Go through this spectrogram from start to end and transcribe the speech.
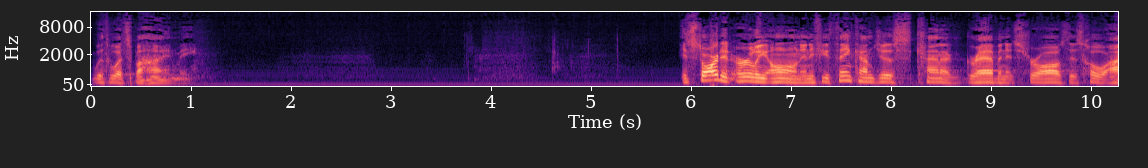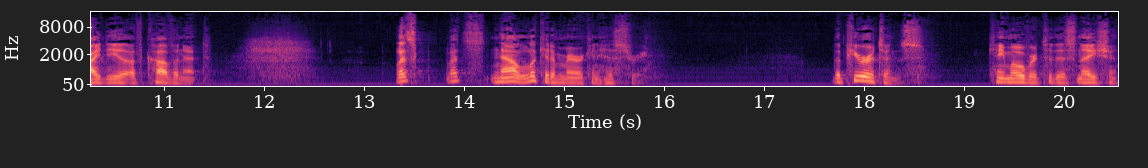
with what's behind me. It started early on, and if you think I'm just kind of grabbing at straws, this whole idea of covenant, let's let's now look at American history. The Puritans came over to this nation.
